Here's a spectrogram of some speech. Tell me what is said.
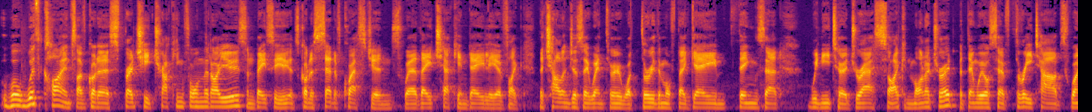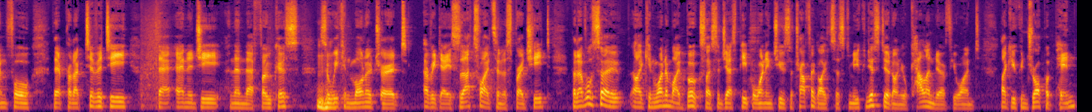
Well, with clients, I've got a spreadsheet tracking form that I use, and basically, it's got a set of questions where they check in daily of like the challenges they went through, what threw them off their game, things that we need to address, so I can monitor it. But then we also have three tabs: one for their productivity, their energy, and then their focus. Mm-hmm. So we can monitor it every day. So that's why it's in a spreadsheet. But I've also, like in one of my books, I suggest people wanting to use the traffic light system. You can just do it on your calendar if you want. Like you can drop a pin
